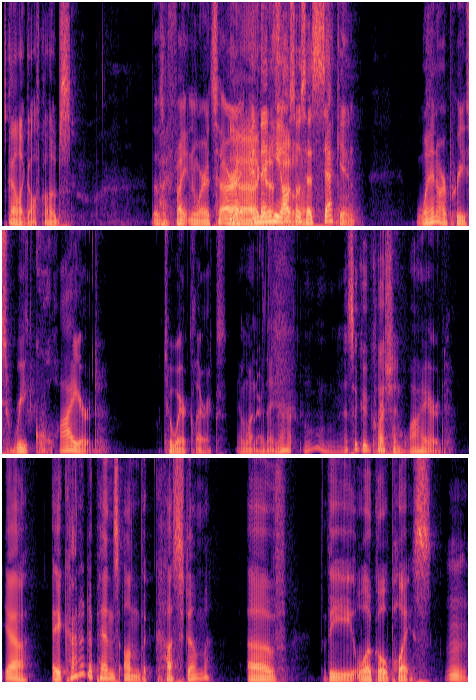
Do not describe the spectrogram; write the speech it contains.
It's kind of like golf clubs. Those are fighting words. All right. Yeah, I and then guess. he I also don't know. says, second, when are priests required to wear clerics and when are they not? Ooh, that's a good question. Required. Yeah, it kind of depends on the custom of the local place. Mm.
